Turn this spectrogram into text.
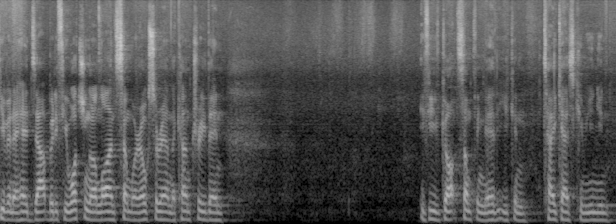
given a heads up. But if you're watching online somewhere else around the country, then if you've got something there that you can take as communion.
